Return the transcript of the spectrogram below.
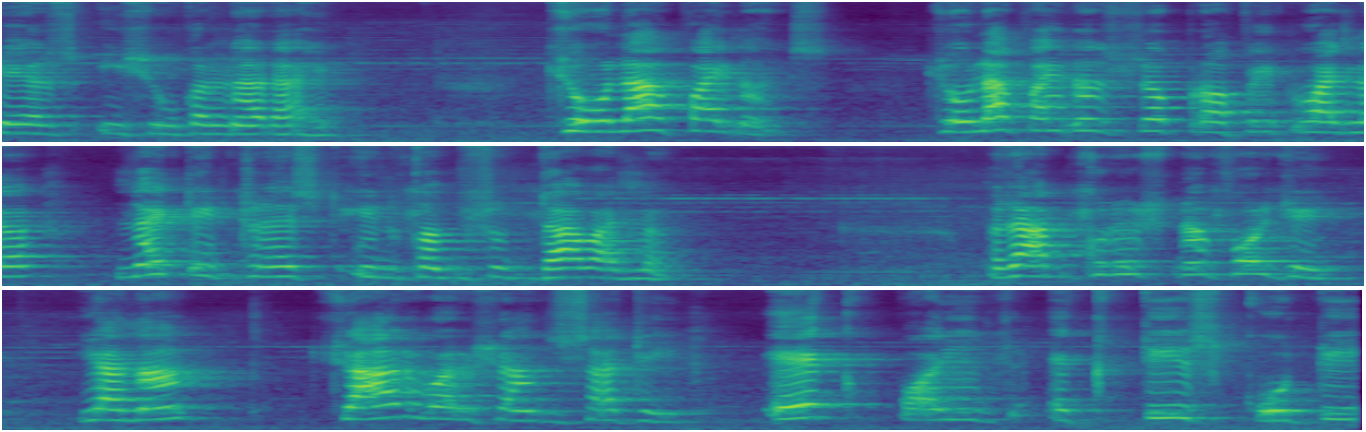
शेअर्स इश्यू करणार आहे. चोला फायनान्स चोला फायनान्सचं प्रॉफिट वाढलं नेट इंटरेस्ट इन्कमसुद्धा वाढलं. रामकृष्ण फोरजी यांना चार वर्षांसाठी एक पॉईंट एकतीस कोटी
